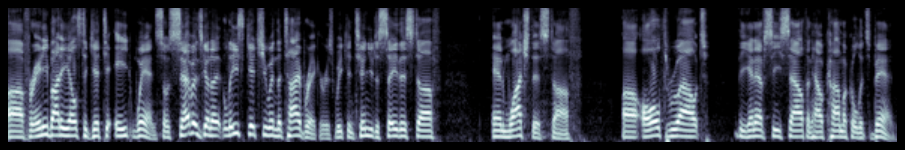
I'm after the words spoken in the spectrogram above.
uh, for anybody else to get to eight wins. So seven's going to at least get you in the tiebreaker as we continue to say this stuff and watch this stuff uh, all throughout the NFC South and how comical it's been.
